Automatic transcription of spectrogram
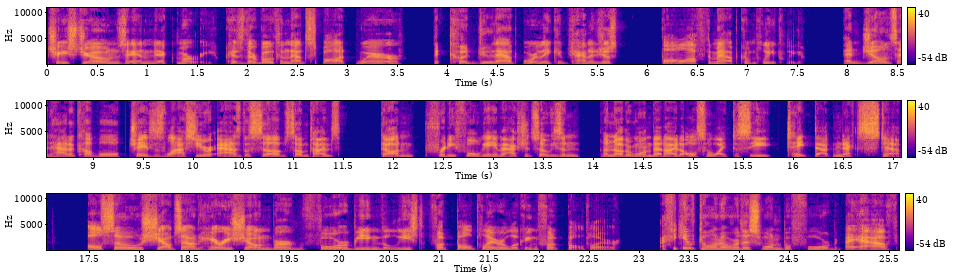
Chayce Jones and Nick Murray, because they're both in that spot where they could do that or they could kind of just fall off the map completely. And Jones had had a couple chances last year as the sub, sometimes gotten pretty full game action. So he's an, another one that I'd also like to see take that next step. Also, shouts out Harry Schoenberg for being the least football player looking football player. I think you've gone over this one before, but I have.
